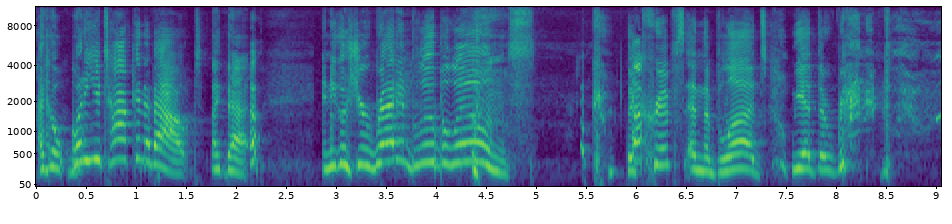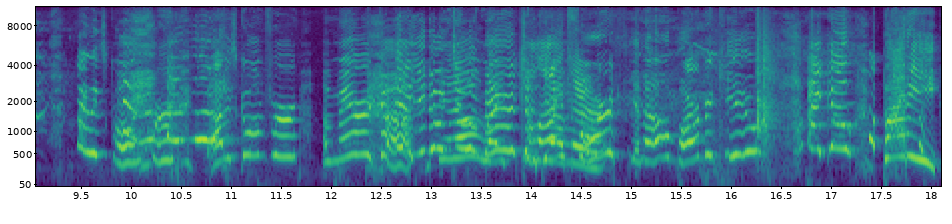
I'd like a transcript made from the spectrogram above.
I go, What are you talking about? Like that. And he goes, You're red and blue balloons. the Crips and the Bloods. We had the red and blue. I was going for I was going for America. Yeah, you don't do know, America like July. Fourth, you know, barbecue. I go, buddy,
